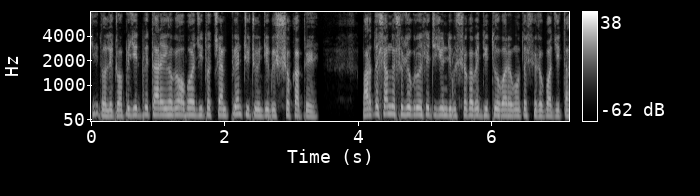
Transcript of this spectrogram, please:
যে দলে ট্রফি জিতবে তারাই হবে অপরাজিত চ্যাম্পিয়ন টি টোয়েন্টি বিশ্বকাপে। ভারতের সামনে সুযোগ রয়েছে টি টোয়েন্টি বিশ্বকাপে দ্বিতীয়বারের মতো শিরোপা জিতা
